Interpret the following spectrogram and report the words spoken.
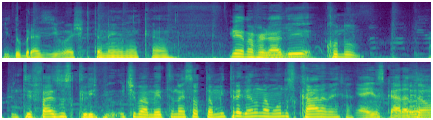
e do Brasil, acho que também, né, cara? É, na verdade, quando a gente faz os clipes, ultimamente nós só estamos entregando na mão dos caras, né, cara? E aí, os caras tão.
